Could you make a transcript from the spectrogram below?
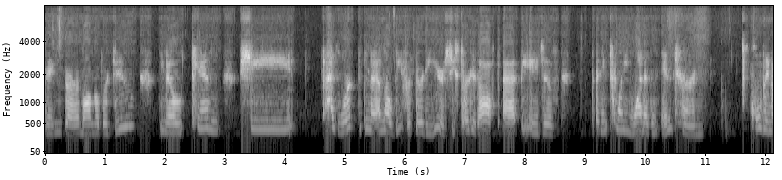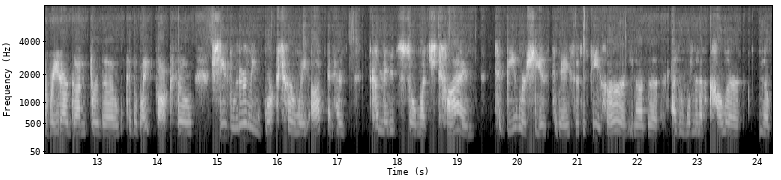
things are long overdue. You know, Kim, she has worked in the MLB for 30 years. She started off at the age of, I think, 21 as an intern holding a radar gun for the for the White Sox. So she's literally worked her way up and has committed so much time to be where she is today. So to see her, you know, as a as a woman of color, you know,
